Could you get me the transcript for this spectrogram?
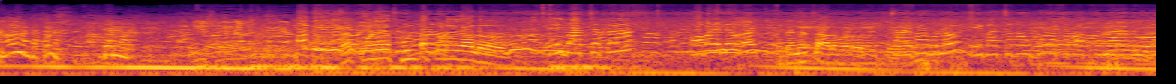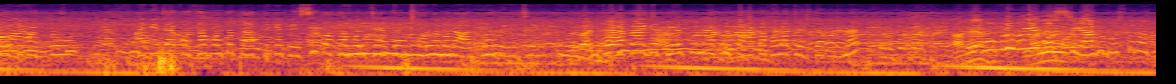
খাও না দেখো না। দেন পড়ে ফুলটা পড়ে গেল। এই বাচ্চাটা কবার এলে এটা চারবার চারবার হলো এই বাচ্চাটা উপর হতে পারতো না পারতো আগে যা কথা বলতো তার থেকে বেশি কথা বলছে এখন কথা বলে আগ্রহ বেড়েছে। টাকা আগে ফেলতো না এখন টাকা ফেলার চেষ্টা করে না। আগে মানে আগে বুঝতে পারতো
